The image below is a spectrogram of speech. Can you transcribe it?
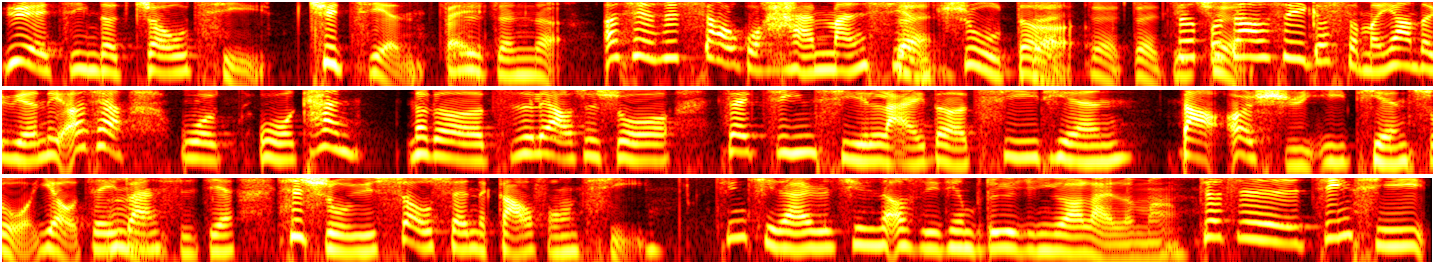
月经的周期。去减肥是真的，而且是效果还蛮显著的。对对，对，这不知道是一个什么样的原理。而且我我看那个资料是说，在经期来的七天到二十一天左右这一段时间，是属于瘦身的高峰期。嗯、经期来的七天到二十一天，不就月经又要来了吗？就是经期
